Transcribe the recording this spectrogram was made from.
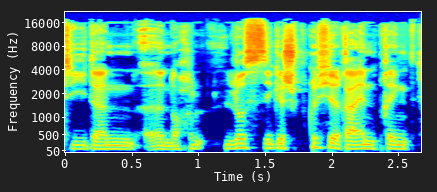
die dann äh, noch lustige Sprüche reinbringt.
